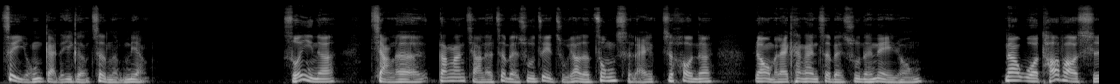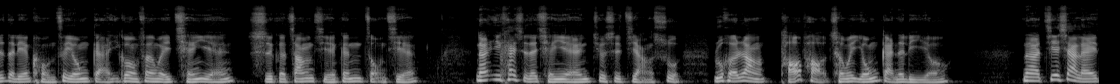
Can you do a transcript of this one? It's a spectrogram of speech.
最勇敢的一个正能量。所以呢，讲了刚刚讲了这本书最主要的宗旨来之后呢，让我们来看看这本书的内容。那我逃跑时的脸孔最勇敢，一共分为前言、十个章节跟总结。那一开始的前言就是讲述如何让逃跑成为勇敢的理由。那接下来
